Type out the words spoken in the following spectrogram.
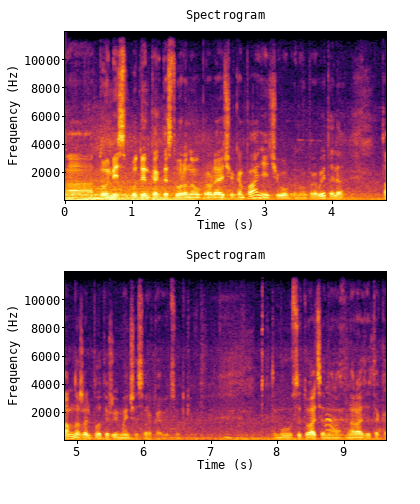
Натомість в будинках, де створено управляючі компанії чи обрано управителя, там, на жаль, платежі менше 40%. Тому ситуація на, наразі така.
